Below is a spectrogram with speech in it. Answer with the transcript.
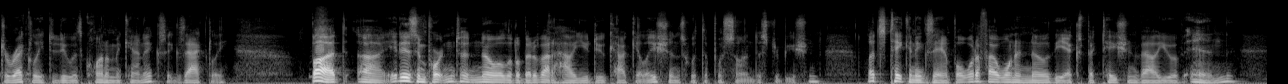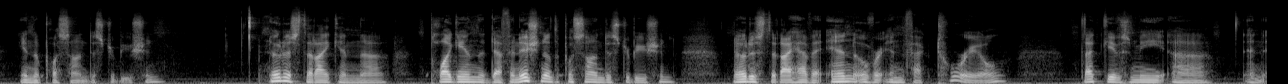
directly to do with quantum mechanics exactly. But uh, it is important to know a little bit about how you do calculations with the Poisson distribution. Let's take an example. What if I want to know the expectation value of n in the Poisson distribution? Notice that I can uh, plug in the definition of the Poisson distribution Notice that I have an n over n factorial. That gives me uh, an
